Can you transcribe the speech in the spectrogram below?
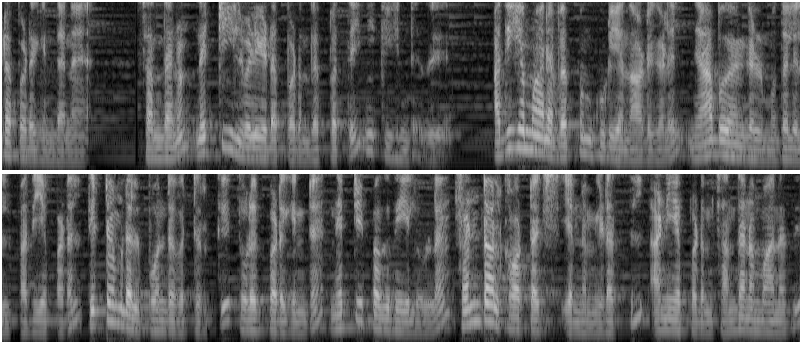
இடப்படுகின்றன. சந்தனம் நெற்றியில் வெளியிடப்படும் வெப்பத்தை நீக்குகின்றது. அதிகமான வெப்பம் கூடிய நாடுகளில் ஞாபகங்கள் முதலில் பதியப்படல் திட்டமிடல் போன்றவற்றிற்கு தொழிற்படுகின்ற நெற்றி பகுதியில் உள்ள ஃப்ரண்டால் கார்டெக்ஸ் என்னும் இடத்தில் அணியப்படும் சந்தனமானது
